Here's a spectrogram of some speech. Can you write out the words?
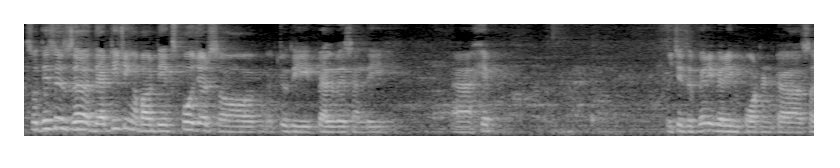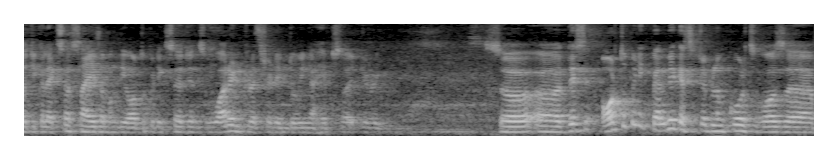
So this is uh, they're teaching about the exposures of, to the pelvis and the uh, hip, which is a very very important uh, surgical exercise among the orthopedic surgeons who are interested in doing a hip surgery. So uh, this orthopedic pelvic acetabulum course was uh,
